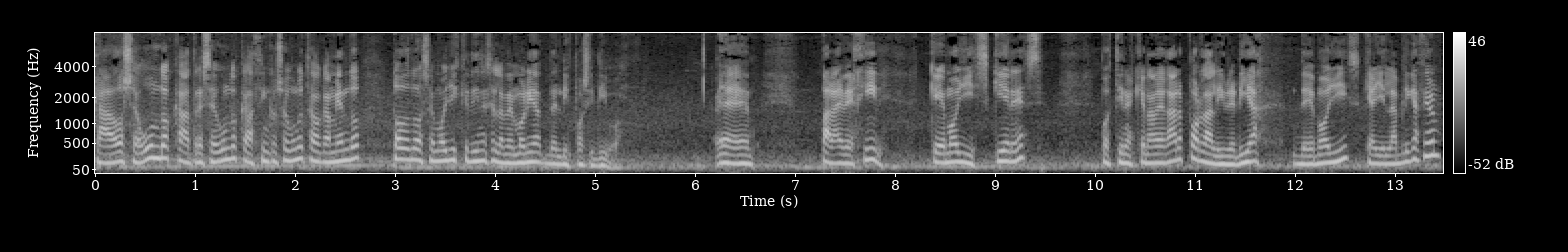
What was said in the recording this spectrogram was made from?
cada dos segundos, cada tres segundos, cada cinco segundos te va cambiando todos los emojis que tienes en la memoria del dispositivo. Eh, para elegir qué emojis quieres, pues tienes que navegar por la librería de emojis que hay en la aplicación,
